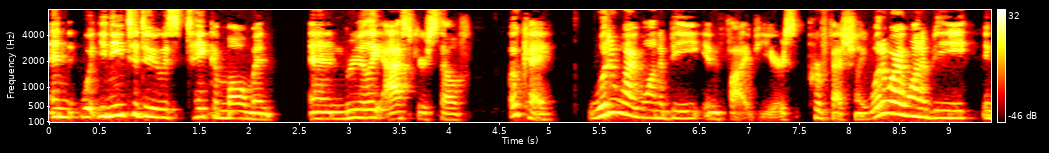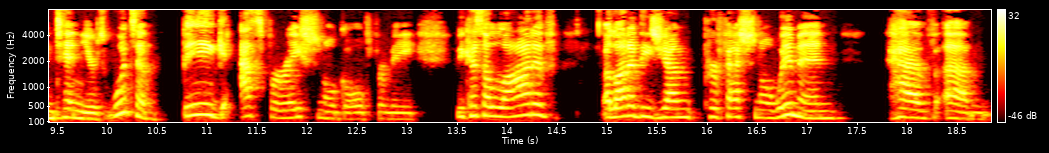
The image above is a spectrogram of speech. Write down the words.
And what you need to do is take a moment and really ask yourself, okay, what do I want to be in five years professionally? What do I want to be in 10 years? What's a big aspirational goal for me? Because a lot of, a lot of these young professional women have um,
